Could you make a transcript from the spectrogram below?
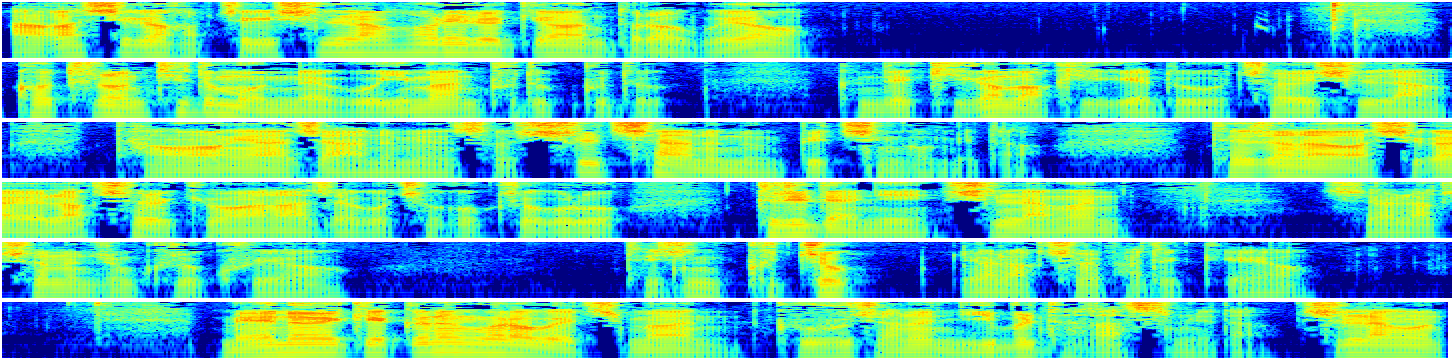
아가씨가 갑자기 신랑 허리를 껴안더라고요. 겉으론 티도 못 내고 이만 부득부득. 근데 기가 막히게도 저희 신랑 당황해하지 않으면서 싫지 않은 눈빛인 겁니다. 대전 아가씨가 연락처를 교환하자고 적극적으로 들이대니 신랑은 제 연락처는 좀 그렇고요. 대신 그쪽 연락처를 받을게요. 매너 있게 끊은 거라고 했지만 그 후 저는 입을 닫았습니다. 신랑은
